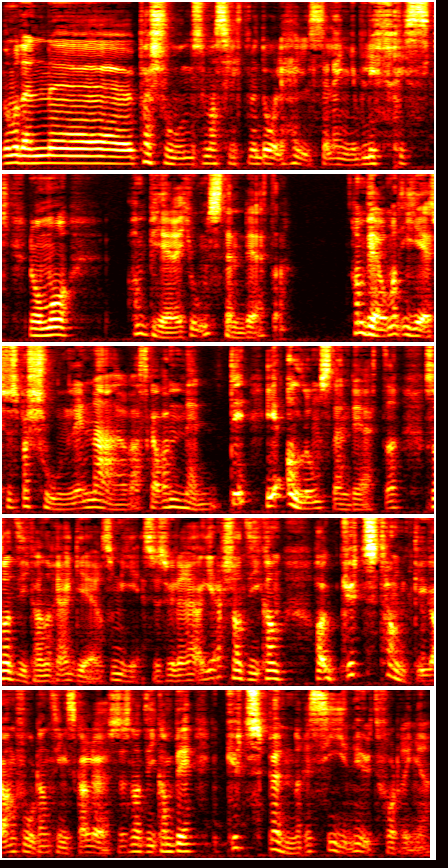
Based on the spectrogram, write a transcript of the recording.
nå må den eh, personen som har slitt med dårlig helse lenge, bli frisk. Nå må Han ber ikke om omstendigheter. Han ber om at Jesus' personlige nærvær skal være med dem i alle omstendigheter, sånn at de kan reagere som Jesus ville reagert. Sånn at de kan ha Guds tankegang for hvordan ting skal løses. Sånn at de kan be Guds bønner i sine utfordringer,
